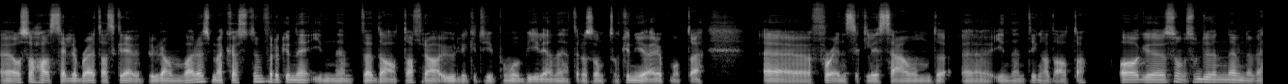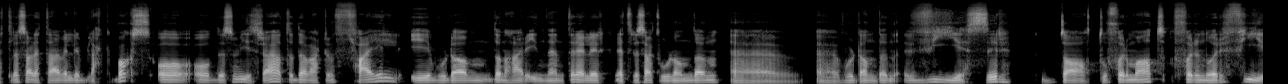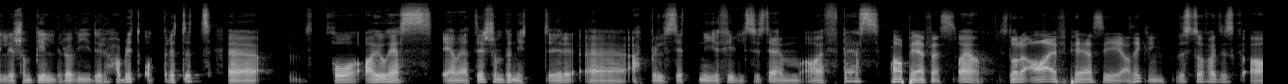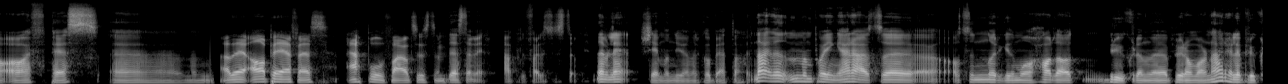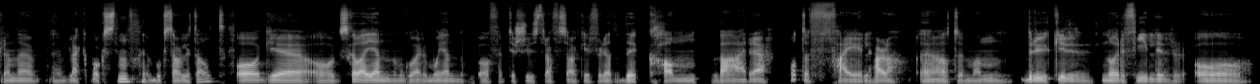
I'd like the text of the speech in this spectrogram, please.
Uh, og så har Celebrate skrevet programvare som er custom for å kunne innhente data fra ulike typer mobilenheter og sånt, og kunne gjøre på en måte uh, forensically sound innhenting av data. Og som, som, du nevner, Vetle, så er dette veldig black box, og, og, det som viser seg, er at det har vært en feil i hvordan den her innhenter, eller rettere sagt hvordan den, eh, eh, hvordan den viser datoformat for når filer som bilder og videoer har blitt opprettet. Eh, på IOS-enheter som benytter eh, Apple sitt nye filsystem AFPS. APFS. Oh, ja. Står det AFPS i artikkelen? Det står faktisk AAFPS, eh, men Ja, det er APFS. Apple File System. Det stemmer. Apple File System. Nemlig skjema ny NRK Beta. Nei, men, men, poenget her er at, eh, at Norge må ha da bruker denne programvaren her, eller bruker denne eh, blackboxen, bokstavelig talt, og, eh, og skal da gjennomgå, eller må gjennomgå 57 straffesaker, fordi at det kan være være måte, feil her, da. Eh, at man bruker når filer og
